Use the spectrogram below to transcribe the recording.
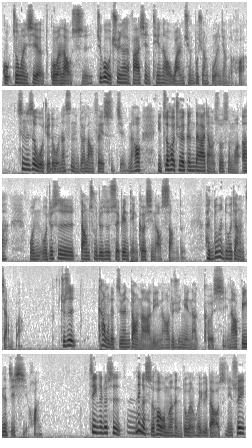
国中文系的国文老师？结果我去那才发现，天哪，我完全不喜欢古人讲的话，甚至是我觉得我那四年都在浪费时间。然后你最后就会跟大家讲说什么啊，我我就是当初就是随便填科系然后上的，很多人都会这样讲吧，就是。看我的资源到哪里，然后就去念那个科系，然后逼自己喜欢。这应该就是那个时候我们很多人会遇到的事情。所以，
